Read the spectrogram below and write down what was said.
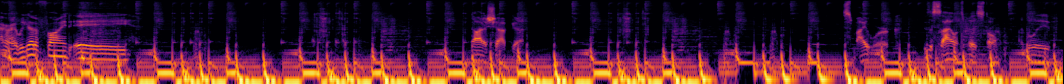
Alright, we gotta find a. Not a shotgun. This might work. It's a silence pistol, I believe.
